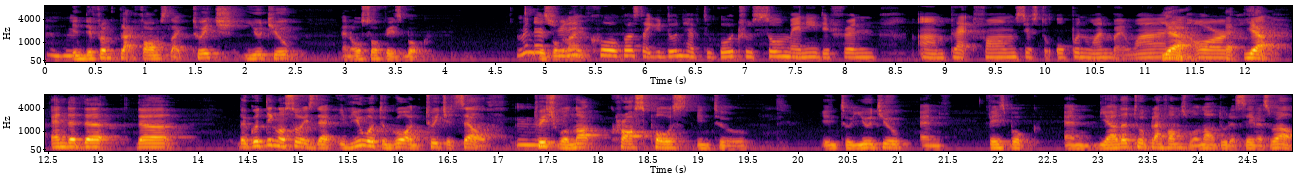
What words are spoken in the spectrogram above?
Mhm. in different platforms like Twitch, YouTube, and also Facebook. I mean that's Facebook really Live. cool because like you don't have to go through so many different um platforms just to open one by one. yeah Or Uh, yeah and the, the the the good thing also is that if you were to go on twitch itself Mhm. twitch will not cross post into into youtube and facebook and the other two platforms will not do the same as well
